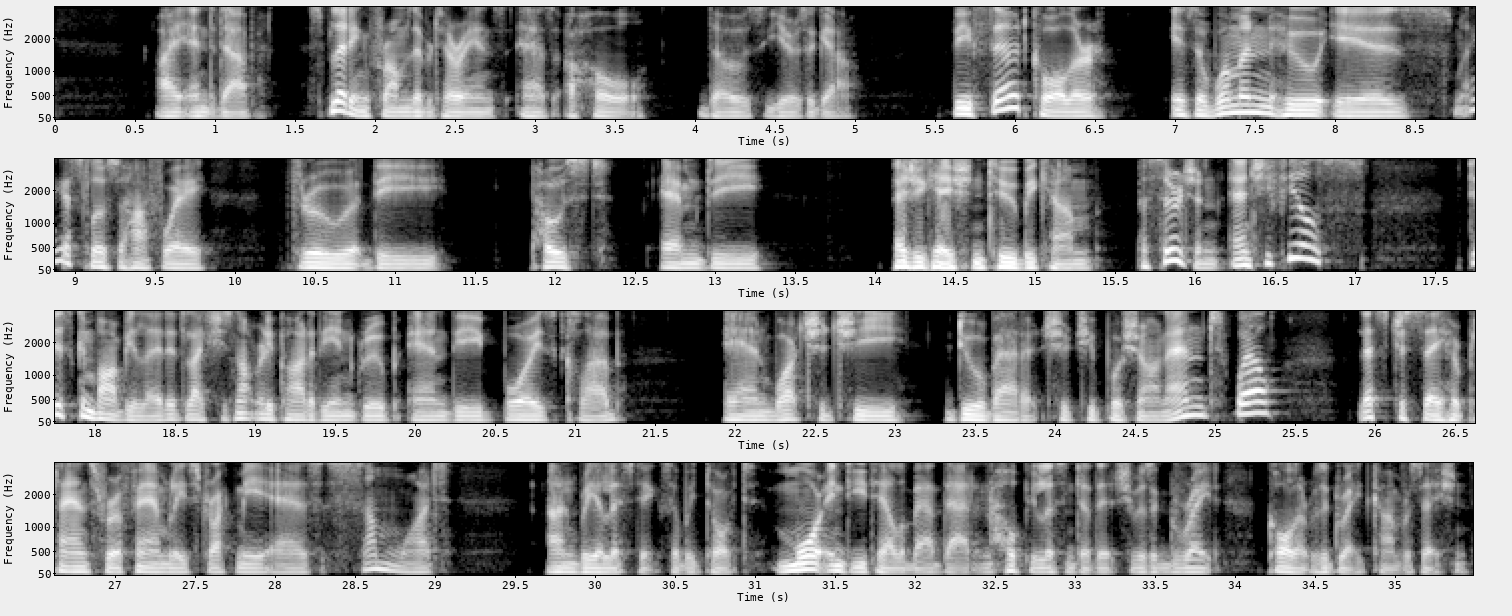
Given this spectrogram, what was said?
I ended up splitting from libertarians as a whole those years ago. The third caller is a woman who is, I guess, close to halfway through the post MD education to become a surgeon, and she feels discombobulated, like she's not really part of the in group and the boys' club and what should she do about it? Should she push on? And, well, let's just say her plans for a family struck me as somewhat unrealistic. So we talked more in detail about that, and I hope you listened to this. She was a great caller. It was a great conversation.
